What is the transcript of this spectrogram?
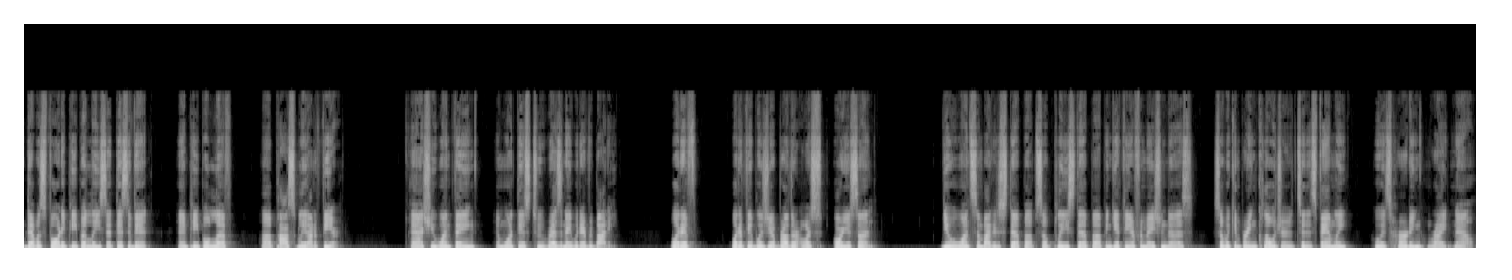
There was 40 people at least at this event, and people left uh, possibly out of fear. I ask you one thing and want this to resonate with everybody. What if what if it was your brother or or your son? You will want somebody to step up. So please step up and get the information to us so we can bring closure to this family who is hurting right now.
